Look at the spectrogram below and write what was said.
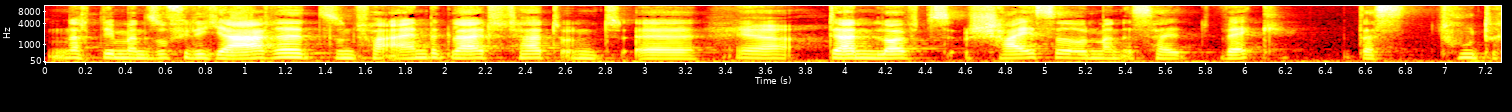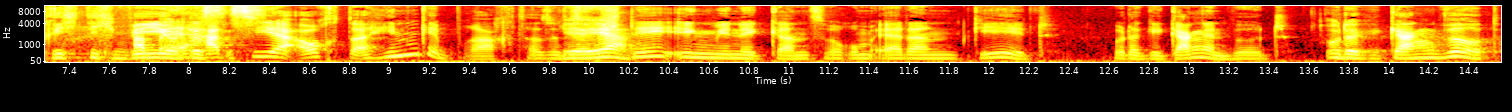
nachdem man so viele Jahre so einen Verein begleitet hat und äh, Ja. dann läuft's scheiße und man ist halt weg. Das tut richtig weh. Aber und er das hat sie ja auch dahin gebracht. Also das Ja, ja. verstehe ich irgendwie nicht ganz, warum er dann geht oder gegangen wird. oder gegangen wird.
